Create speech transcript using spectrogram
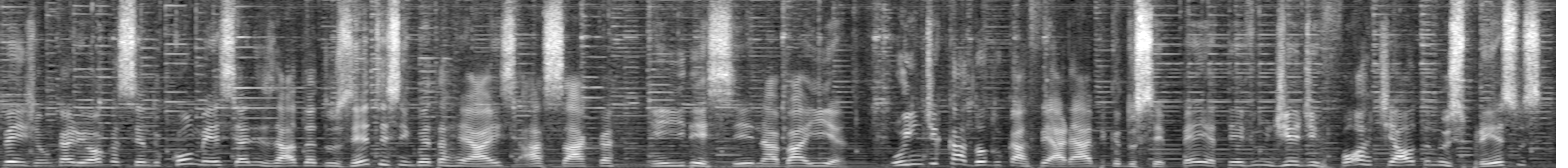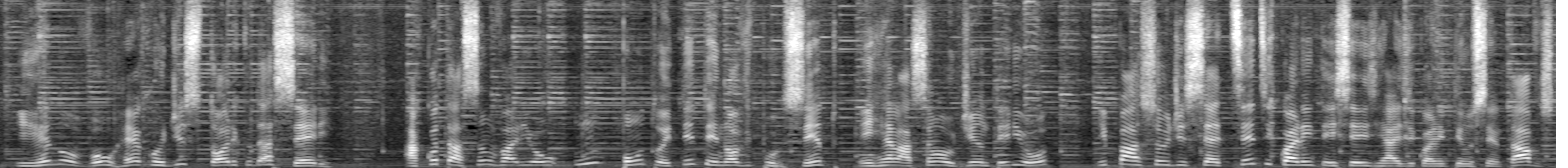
Feijão carioca sendo comercializado a R$ 250,00 a saca em Irecê, na Bahia. O indicador do café arábica do CPEA teve um dia de forte alta nos preços e renovou o recorde histórico da série. A cotação variou 1,89% em relação ao dia anterior e passou de R$ 746,41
